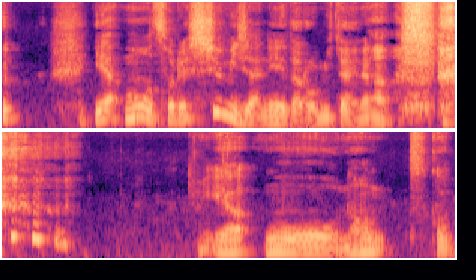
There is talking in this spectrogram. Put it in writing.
いや、もうそれ趣味じゃねえだろみたいな。いや、もう、なんつうか、い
